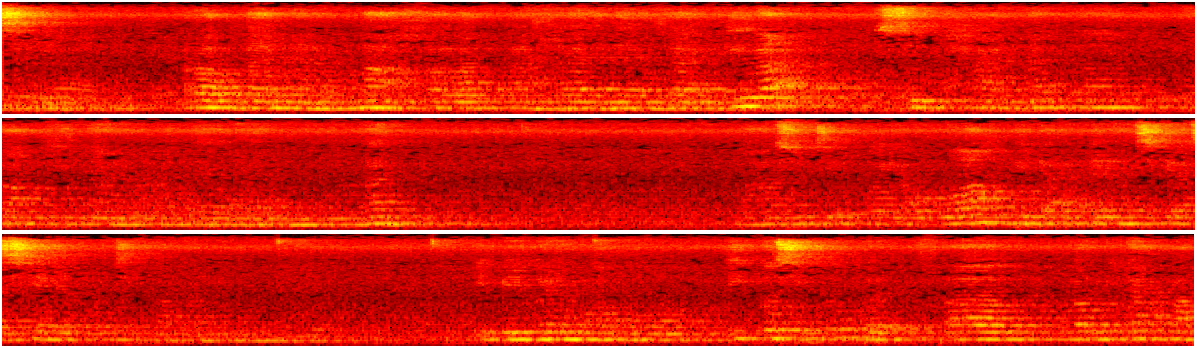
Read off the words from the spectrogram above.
manusia Rabbana ma khalaqta hadza batila subhanaka faqina adzabannar Maha suci Engkau Allah tidak ada yang sia-sia yang menciptakan Ibu Ibrahim mengatakan tikus itu ber, uh, berbicara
